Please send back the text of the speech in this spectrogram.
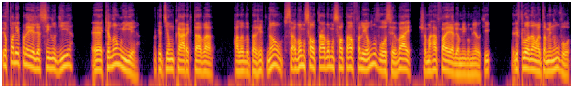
eu falei para ele assim no dia é, que eu não ia, porque tinha um cara que tava falando pra gente: não, vamos saltar, vamos saltar. Eu falei: eu não vou, você vai? Chama Rafael, amigo meu aqui. Ele falou: não, eu também não vou.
